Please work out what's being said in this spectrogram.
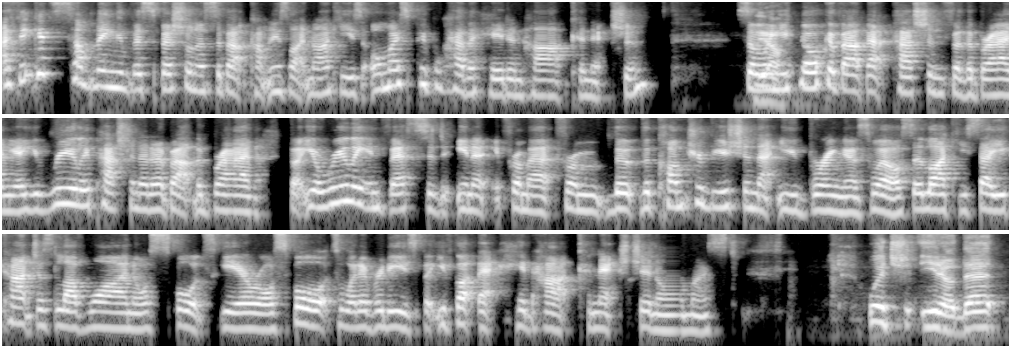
I think it's something, the specialness about companies like Nike is almost people have a head and heart connection. So yeah. when you talk about that passion for the brand, yeah, you're really passionate about the brand, but you're really invested in it from a from the the contribution that you bring as well. So like you say, you can't just love wine or sports gear or sports or whatever it is, but you've got that head heart connection almost. Which you know that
